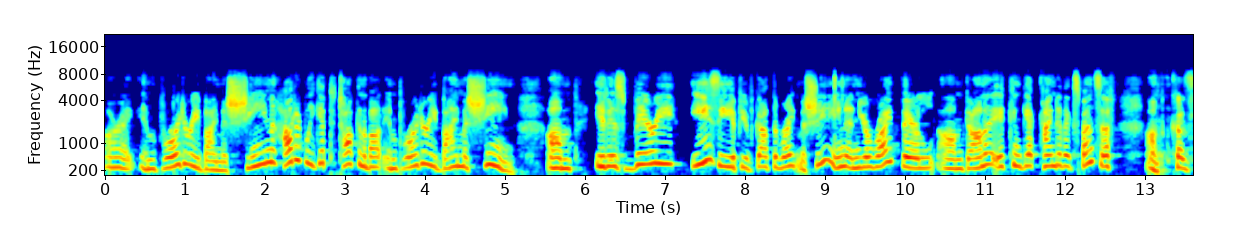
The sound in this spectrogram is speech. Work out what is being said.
All right, embroidery by machine. How did we get to talking about embroidery by machine? Um, it is very easy if you've got the right machine, and you're right there, um, Donna. It can get kind of expensive um, because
